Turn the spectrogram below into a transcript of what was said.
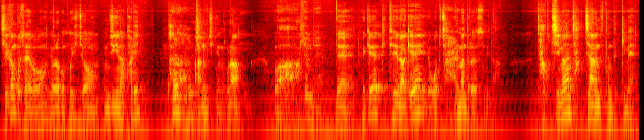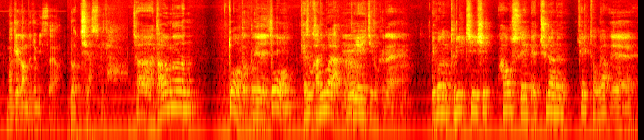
질감 보세요. 여러분 보이시죠? 움직이나? 팔이? 팔은 안 움직여. 안 움직이는구나. 와. 귀엽네. 네, 되게 디테일하게 요것도 잘 만들어졌습니다. 작지만 작지 않은 듯한 느낌의 무게감도 좀 있어요. 로치였습니다. 자 다음은 또또 VAG. 또 계속 가는 거야. VAG로. 그래. 이거는 브리티시 하우스의 매튜라는 캐릭터고요 예.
